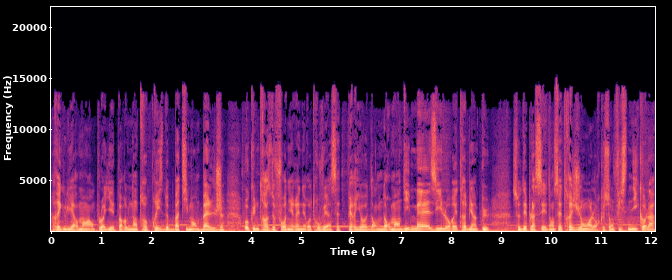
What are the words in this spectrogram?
régulièrement employé par une entreprise de bâtiments belge. Aucune trace de Fourniret n'est retrouvée à cette période en Normandie, mais il aurait très bien pu se déplacer dans cette région alors que son fils Nicolas,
